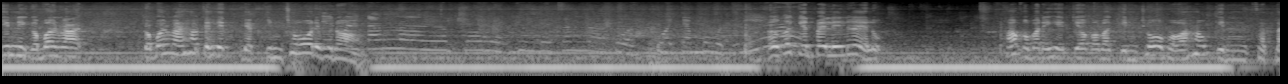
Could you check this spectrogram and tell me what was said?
กินนี่ก็บ่นว่าก็บ่นว่าเฮาจะเฮ็ดแบบกินโชว์เด้พี่น้อง เออก็กินไปเรื่อยๆลูกเฮาก็บ่ได้เฮ็ดเกี่ยวกับว่ากินโชว์เพราะว่าเฮากินสไต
